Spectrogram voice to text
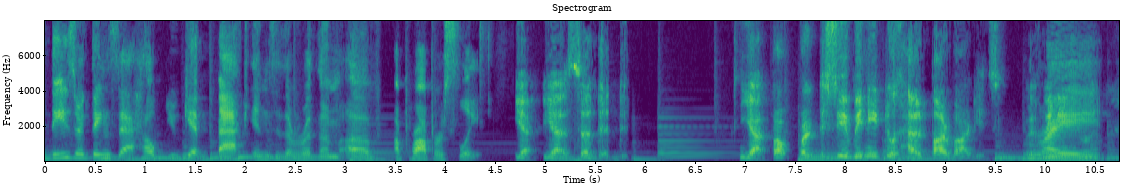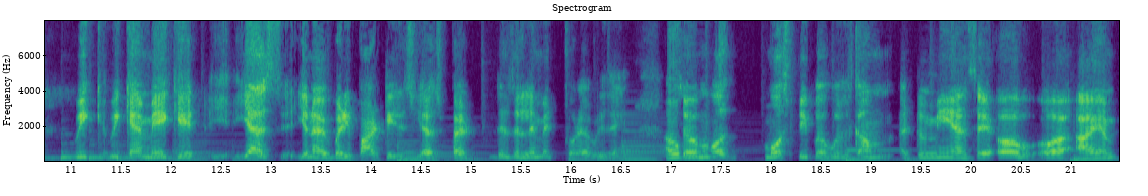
these are things that help you get back into the rhythm of a proper sleep. Yeah yeah so the, yeah proper see we need to help our bodies. Right. we we can make it yes you know everybody parties yes but there's a limit for everything. Okay. so most most people will come to me and say oh uh, i am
